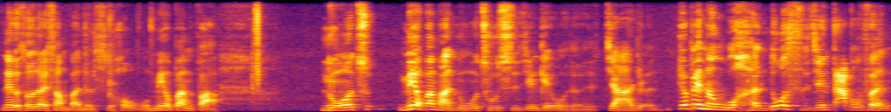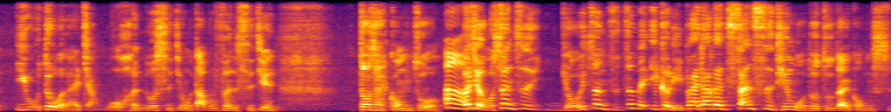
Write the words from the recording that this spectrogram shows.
那个时候在上班的时候，我没有办法挪出，没有办法挪出时间给我的家人，就变成我很多时间，大部分以对我来讲，我很多时间，我大部分时间。都在工作，嗯。而且我甚至有一阵子，真的一个礼拜大概三四天我都住在公司，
